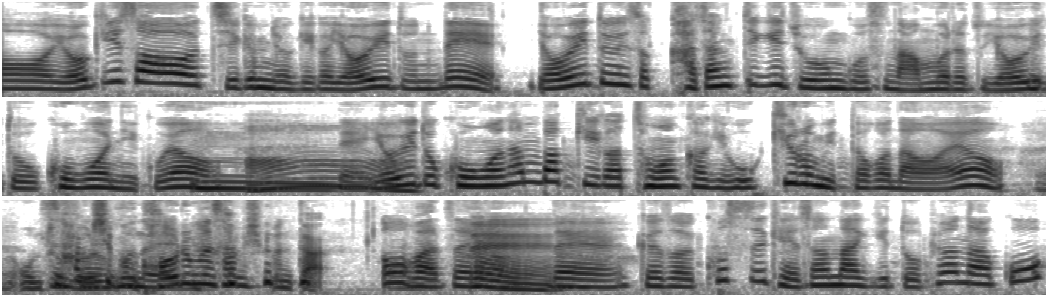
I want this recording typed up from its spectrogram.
어, 여기서 지금 여기가 여의도인데 여의도에서 가장 뛰기 좋은 곳은 아무래도 여의도 네. 공원이고요. 음. 아. 네, 여의도 공원 한 바퀴가 정확하게 5km가 나와요. 엄청 30분 걸으면 30분 딱. 어, 맞아요. 네. 네. 그래서 코스 계산하기도 편하고,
